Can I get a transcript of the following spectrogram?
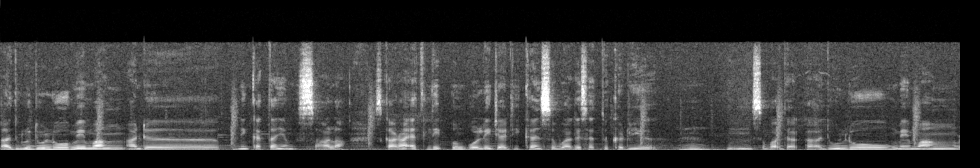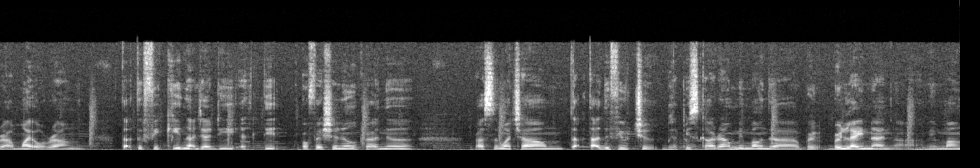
uh, dulu-dulu memang ada peningkatan yang besar lah. Sekarang atlet pun boleh jadikan sebagai satu kerjaya. Hmm. Hmm, sebab uh, dulu memang ramai orang tak terfikir nak jadi atlet profesional kerana rasa macam tak tak ada future. Betul. Tapi sekarang memang dah ber, berlainan. Hmm. Memang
